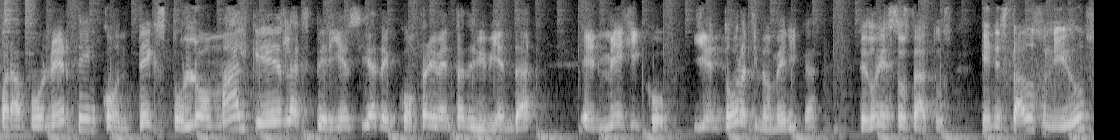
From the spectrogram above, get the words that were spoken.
Para ponerte en contexto lo mal que es la experiencia de compra y venta de vivienda en México y en toda Latinoamérica, te doy estos datos. En Estados Unidos,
